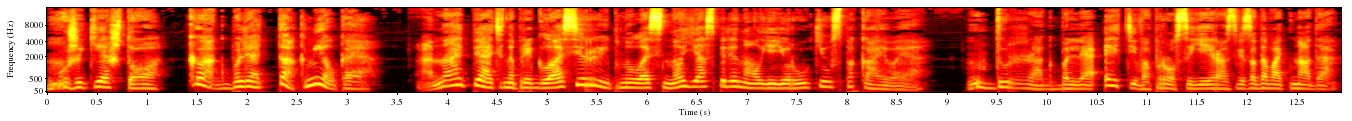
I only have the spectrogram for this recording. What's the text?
мужике, что... Как, блядь, так, мелкая?» Она опять напряглась и рыпнулась, но я спеленал ее руки, успокаивая. Дурак, бля, эти вопросы ей разве задавать надо?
